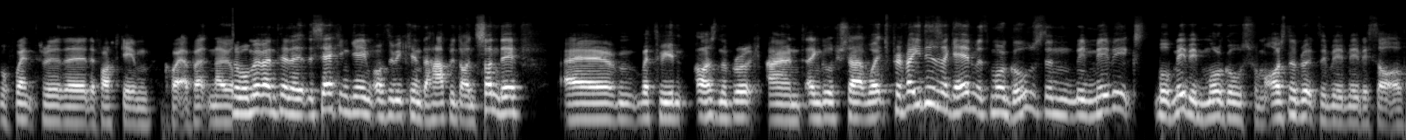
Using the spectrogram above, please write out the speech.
we've went through the, the first game quite a bit now. So we'll move into the, the second game of the weekend that happened on Sunday um, between Osnabrück and Ingolstadt, which provided us again with more goals than we maybe well maybe more goals from Osnabrück than we maybe thought of.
